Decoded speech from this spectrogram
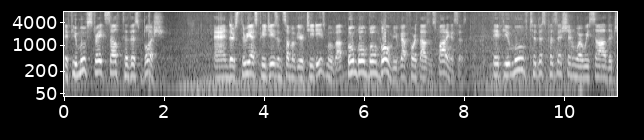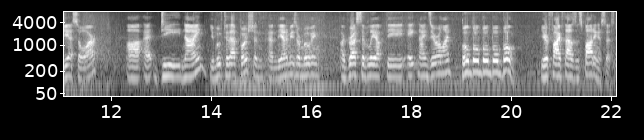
If you move straight south to this bush, and there's three SPGs and some of your TDs move up, boom, boom, boom, boom, you've got 4,000 spotting assist. If you move to this position where we saw the GSOR uh, at D9, you move to that bush and, and the enemies are moving aggressively up the 890 line, boom, boom, boom, boom, boom, you're 5,000 spotting assist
